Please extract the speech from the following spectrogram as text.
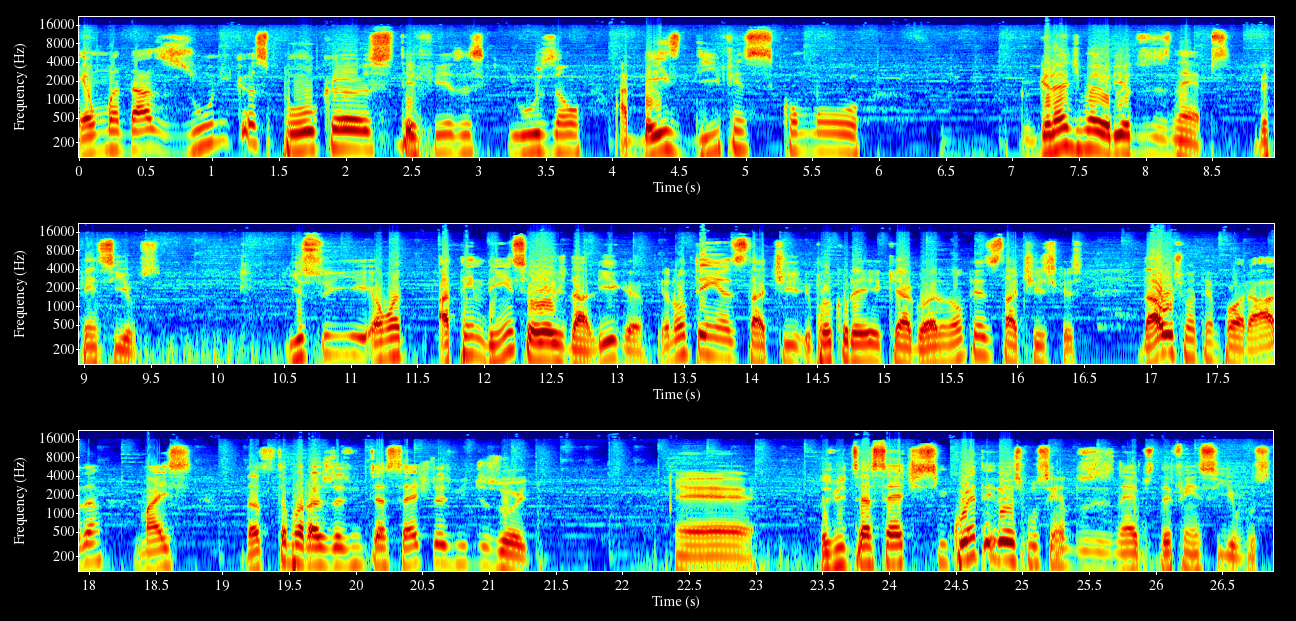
é uma das únicas poucas defesas que usam a base defense como grande maioria dos snaps defensivos. Isso é uma a tendência hoje da liga. Eu não tenho as estatísticas, procurei aqui agora, não tenho as estatísticas da última temporada, mas das temporadas de 2017 e 2018. É, 2017, 52% dos snaps defensivos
